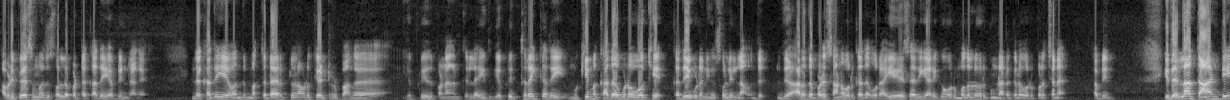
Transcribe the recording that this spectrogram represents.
அப்படி பேசும்போது சொல்லப்பட்ட கதை அப்படின்றாங்க. இந்த கதையை வந்து மற்ற டைரக்டர்லாம் கூட கேட்டிருப்பாங்க. எப்படி இது பண்ணாங்கன்னு தெரியல. இதுக்கு எப்படி திரைக்கதை முக்கியமாக கதை கூட ஓகே கதையை கூட நீங்கள் சொல்லிடலாம். வந்து இது அறத படைசான ஒரு கதை. ஒரு ஐஏஎஸ் அதிகாரிக்கும் ஒரு முதல்வருக்கும் நடக்கிற ஒரு பிரச்சனை அப்படின்னு. இதெல்லாம் தாண்டி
